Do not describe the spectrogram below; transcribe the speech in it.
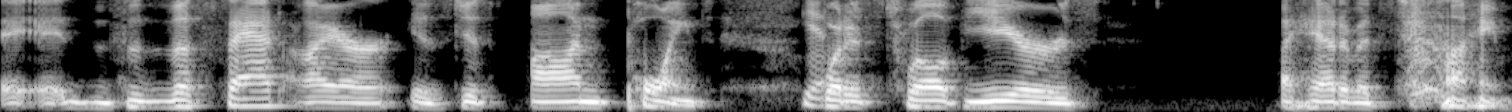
it- the satire is just on point Yes. but it's 12 years ahead of its time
